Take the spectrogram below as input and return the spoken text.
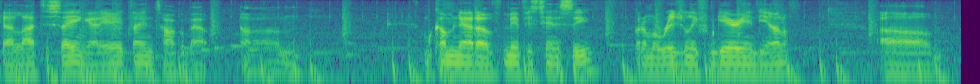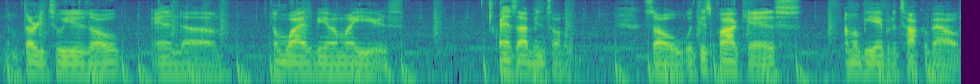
Got a lot to say and got everything to talk about. Um, I'm coming out of Memphis, Tennessee, but I'm originally from Gary, Indiana. Um, I'm 32 years old and um, I'm wise beyond my years, as I've been told. So, with this podcast, I'm gonna be able to talk about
